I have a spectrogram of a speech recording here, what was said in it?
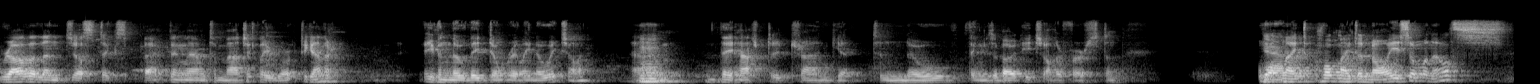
rather than just expecting them to magically work together, even though they don't really know each other. Mm-hmm. Um, mm-hmm they have to try and get to know things about each other first and yeah. what might what might annoy someone else.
